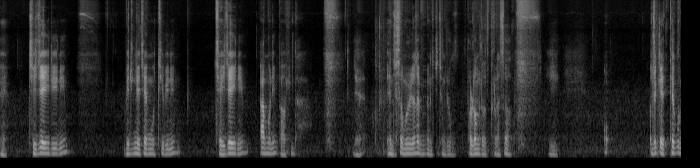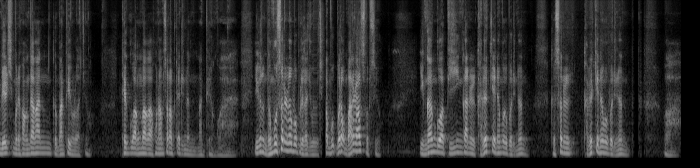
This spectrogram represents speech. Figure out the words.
네. GJ리님, 미리네 쟁우TV님, JJ님, 아무님 반갑습니다. 예, 현재 26명 시청 중 본론으로 들어가서 이 어, 어저께 대구 매일신문에 황당한 그 만평이 올라왔죠. 대구 악마가 호남 사람 때리는 만평. 와, 이거는 너무 선을 넘어버려가지고 제가 뭐, 뭐라고 말을 할 수 없어요. 인간과 비인간을 가볍게 넘어버리는 그 선을 가볍게 넘어버리는 와,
